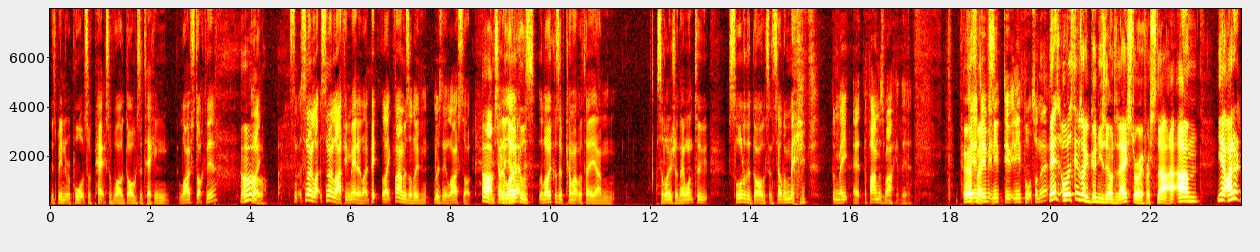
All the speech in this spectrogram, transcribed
there's been reports of packs of wild dogs attacking livestock there. Oh, Like, it's, it's no it's no laughing matter. Like like farmers are losing losing their livestock. oh, I'm And sorry. the hear that. locals the locals have come up with a um, solution. They want to slaughter the dogs and sell the meat the meat at the farmers market there. Do you, do you have any do you have any thoughts on that? That's, oh, it seems like a good New Zealand Today story for a start. Um, yeah, I don't.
